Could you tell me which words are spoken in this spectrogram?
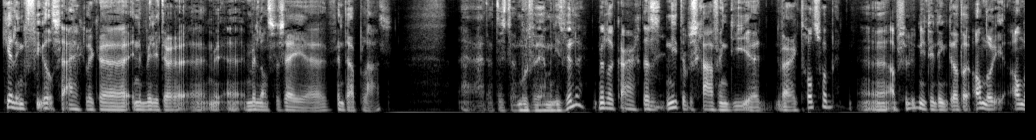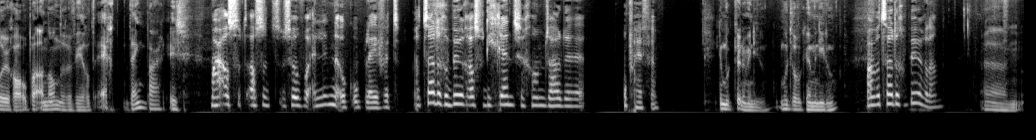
killing fields eigenlijk uh, in de militaire, uh, Middellandse Zee vindt daar plaats. dat, is, dat moeten we helemaal niet willen met elkaar. Dat is niet de beschaving die, waar ik trots op ben. absoluut niet. Ik denk dat er ander, ander Europa, een andere wereld echt denkbaar is. Maar als het, als het zoveel ellende ook oplevert... wat zou er gebeuren als we die grenzen gewoon zouden opheffen? Die kunnen we niet doen. Dat moeten we ook helemaal niet doen. Maar wat zou er gebeuren dan? Um,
